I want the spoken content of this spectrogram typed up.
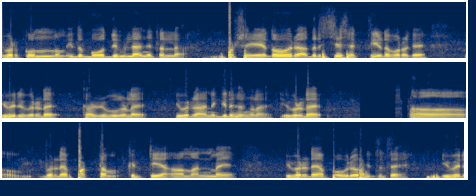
ഇവർക്കൊന്നും ഇത് ബോധ്യമില്ലാഞ്ഞിട്ടല്ല. പക്ഷെ ഏതോ ഒരു അദൃശ്യ ശക്തിയുടെ പുറകെ ഇവർ ഇവരുടെ കഴിവുകളെ ഇവരുടെ അനുഗ്രഹങ്ങളെ ഇവരുടെ ഇവരുടെ പട്ടം കിട്ടിയ ആ നന്മയെ ഇവരുടെ ആ പൗരോഹിത്യത്തെ ഇവർ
